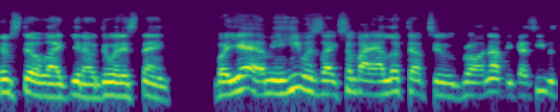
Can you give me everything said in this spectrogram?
him still like you know doing his thing. But yeah, I mean, he was like somebody I looked up to growing up because he was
